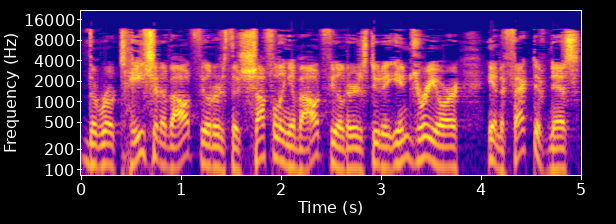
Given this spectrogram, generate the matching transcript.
the rotation of outfielders, the shuffling of outfielders due to injury or ineffectiveness.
